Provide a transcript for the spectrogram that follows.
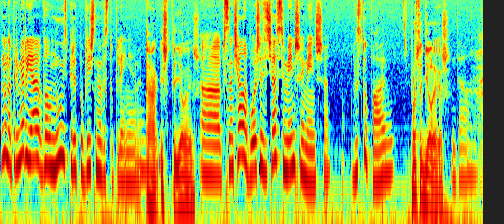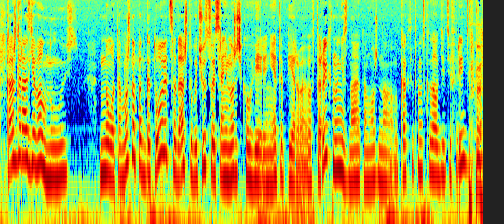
Ну, например, я волнуюсь перед публичными выступлениями. Так, и что ты делаешь? А, Сначала больше, сейчас все меньше и меньше. Выступаю, Просто делаешь. да. Каждый раз я волнуюсь. Но там можно подготовиться, да, чтобы чувствовать себя немножечко увереннее. Это первое. Во-вторых, ну, не знаю, там можно, как ты там сказал, duty free.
